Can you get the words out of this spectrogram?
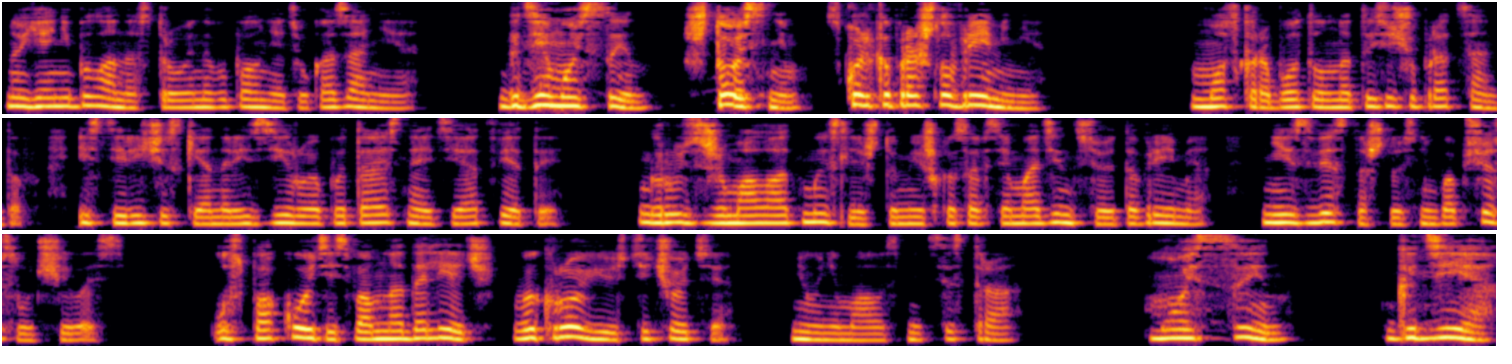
но я не была настроена выполнять указания. «Где мой сын? Что с ним? Сколько прошло времени?» Мозг работал на тысячу процентов, истерически анализируя, пытаясь найти ответы. Грудь сжимала от мысли, что Мишка совсем один все это время. Неизвестно, что с ним вообще случилось. «Успокойтесь, вам надо лечь, вы кровью истечете», — не унималась медсестра. «Мой сын! Где?»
